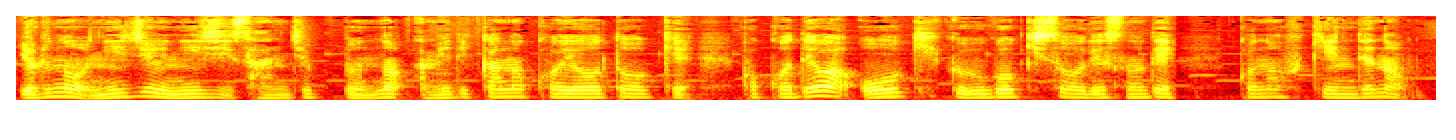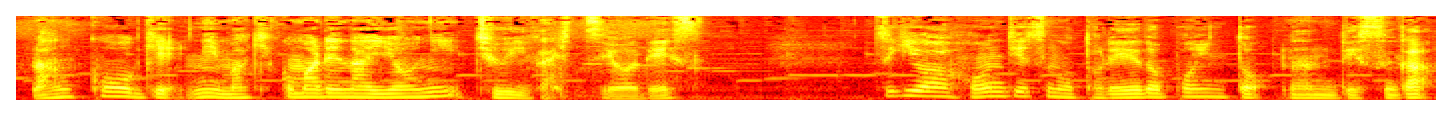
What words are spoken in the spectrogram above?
夜の22時30分のアメリカの雇用統計、ここでは大きく動きそうですので、この付近での乱高下に巻き込まれないように注意が必要です。次は本日のトレードポイントなんですが、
